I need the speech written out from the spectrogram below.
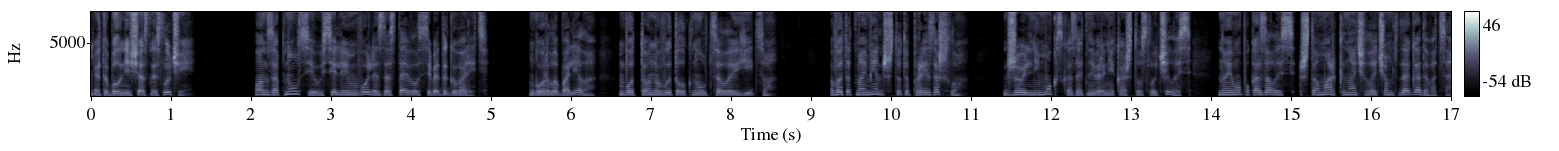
Это был несчастный случай?» Он запнулся и усилием воли заставил себя договорить. Горло болело, будто он вытолкнул целое яйцо. В этот момент что-то произошло. Джоэль не мог сказать наверняка, что случилось, но ему показалось, что Марк начал о чем то догадываться.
